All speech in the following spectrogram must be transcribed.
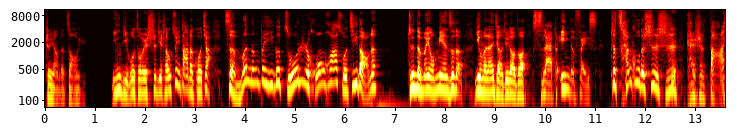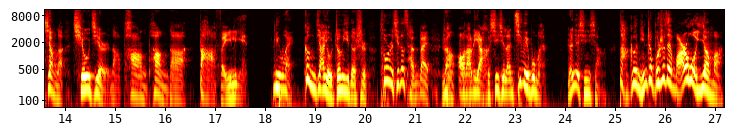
这样的遭遇。英帝国作为世界上最大的国家，怎么能被一个昨日黄花所击倒呢？真的没有面子的，英文来讲就叫做 slap in the face。这残酷的事实开始打向了丘吉尔那胖胖的大肥脸。另外，更加有争议的是，土耳其的惨败让澳大利亚和新西兰极为不满。人家心想：大哥，您这不是在玩我一样吗？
